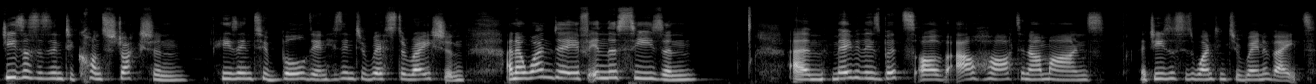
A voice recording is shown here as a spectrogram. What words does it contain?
Jesus is into construction. He's into building. He's into restoration. And I wonder if in this season, um, maybe there's bits of our heart and our minds that Jesus is wanting to renovate.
